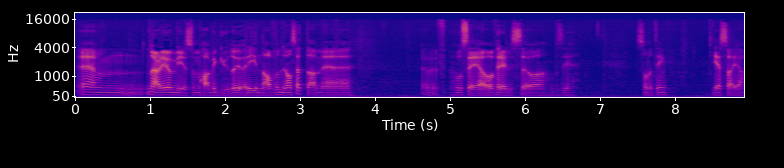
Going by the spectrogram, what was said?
Um, nå er det jo mye som har med Gud å gjøre i navn uansett, da, med Hosea og frelse og si, sånne ting. Jesaja.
